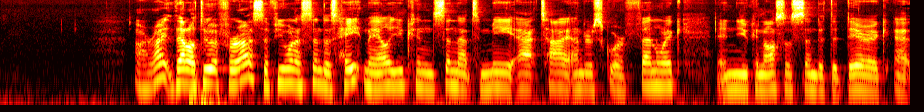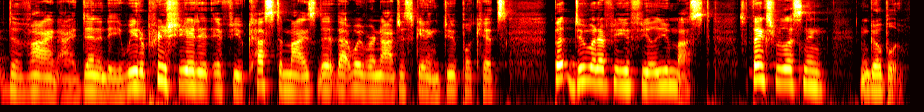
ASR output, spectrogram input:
All right, that'll do it for us. If you want to send us hate mail, you can send that to me at Ty underscore Fenwick, and you can also send it to Derek at Divine Identity. We'd appreciate it if you customized it. That way, we're not just getting duplicates, but do whatever you feel you must. So, thanks for listening, and go blue.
